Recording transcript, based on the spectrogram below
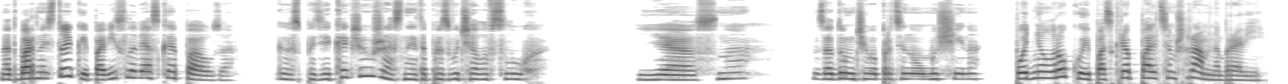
Над барной стойкой повисла вязкая пауза. Господи, как же ужасно это прозвучало вслух. «Ясно», — задумчиво протянул мужчина. Поднял руку и поскреб пальцем шрам на брови.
